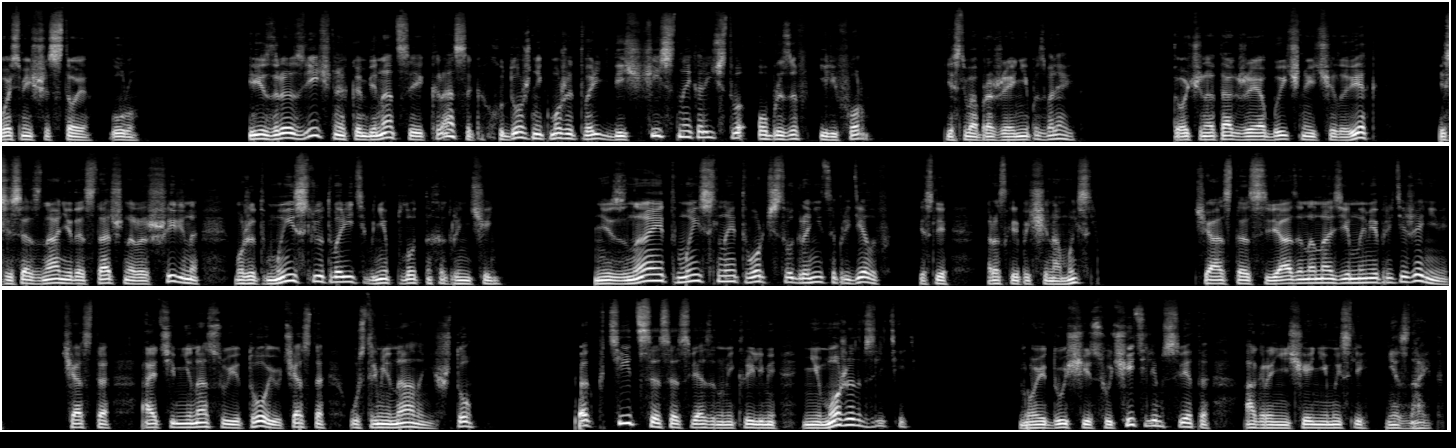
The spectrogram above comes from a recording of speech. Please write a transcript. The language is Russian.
86. -е. Гуру. Из различных комбинаций красок художник может творить бесчисленное количество образов или форм, если воображение позволяет. Точно так же и обычный человек, если сознание достаточно расширено, может мыслью творить вне плотных ограничений. Не знает мысленное творчество границы пределов, если раскрепощена мысль. Часто связана наземными притяжениями, часто отемнена суетою, часто устремлена на ничто. Как птица со связанными крыльями не может взлететь. Но идущий с учителем света ограничений мысли не знает.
